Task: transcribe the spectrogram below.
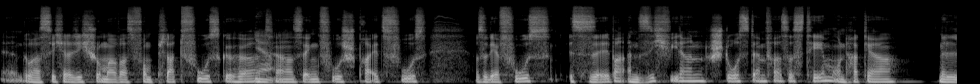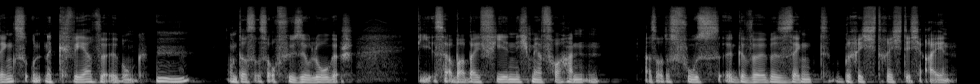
äh, du hast sicherlich schon mal was vom Plattfuß gehört, ja. Ja, Senkfuß, Spreizfuß. Also der Fuß ist selber an sich wieder ein Stoßdämpfersystem und hat ja eine Längs- und eine Querwölbung. Mhm. Und das ist auch physiologisch. Die ist aber bei vielen nicht mehr vorhanden. Also das Fußgewölbe senkt, bricht richtig ein.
